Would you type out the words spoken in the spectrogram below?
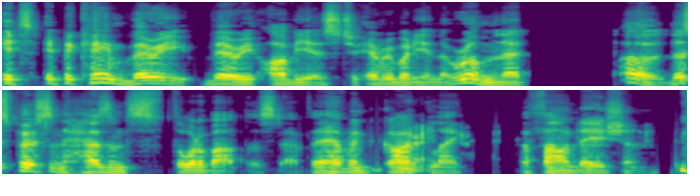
it's it became very very obvious to everybody in the room that oh this person hasn't thought about this stuff. They haven't got like a foundation.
